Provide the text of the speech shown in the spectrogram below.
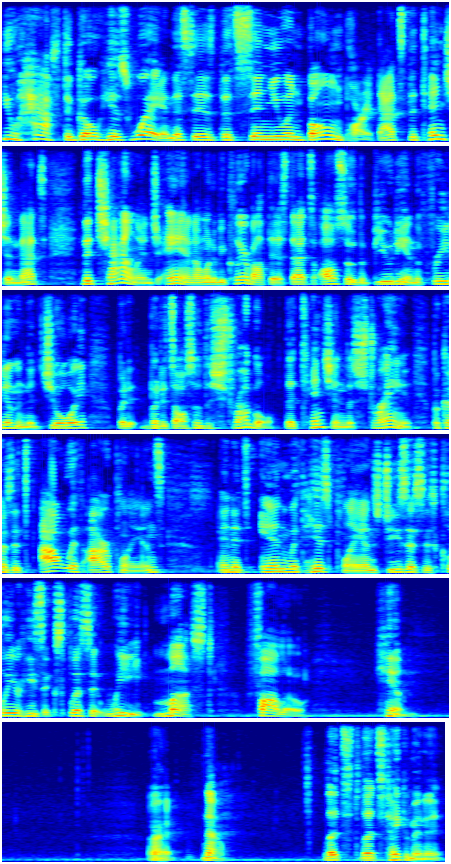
you have to go his way. And this is the sinew and bone part. That's the tension. That's the challenge. And I want to be clear about this. That's also the beauty and the freedom and the joy, but it, but it's also the struggle, the tension, the strain because it's out with our plans and it's in with his plans. Jesus is clear, he's explicit. We must follow him. All right. Now, let's let's take a minute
